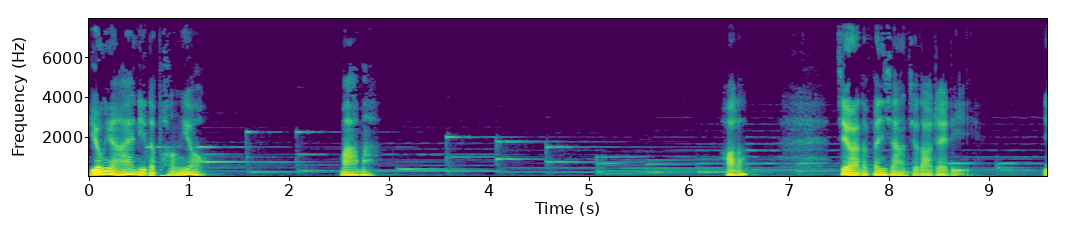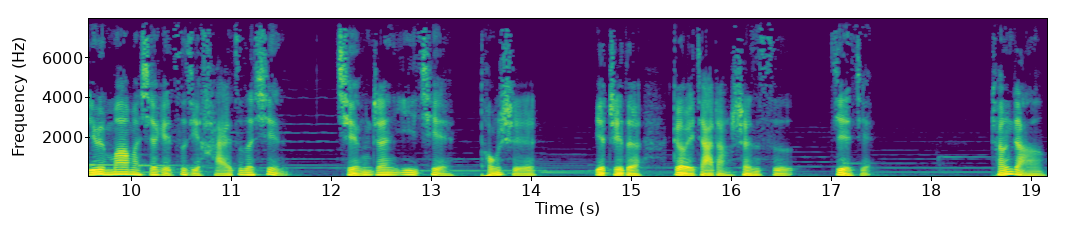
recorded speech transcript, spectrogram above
永远爱你的朋友，妈妈。好了，今晚的分享就到这里。一位妈妈写给自己孩子的信，情真意切，同时，也值得各位家长深思借鉴。成长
